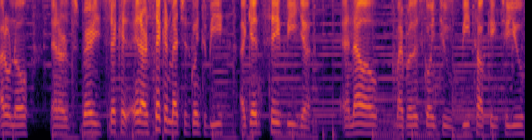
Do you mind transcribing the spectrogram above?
I don't know. And our very second, and our second match is going to be against Sevilla. And now my brother's going to be talking to you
